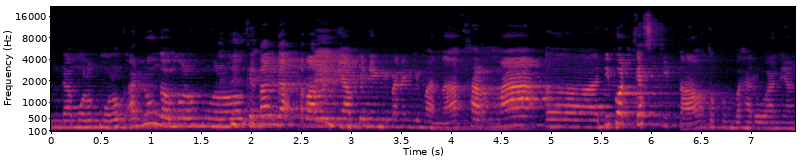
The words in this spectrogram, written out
nggak muluk-muluk, aduh nggak muluk-muluk, kita nggak terlalu nyiapin yang gimana-gimana karena eh, di podcast kita untuk pembaharuan yang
